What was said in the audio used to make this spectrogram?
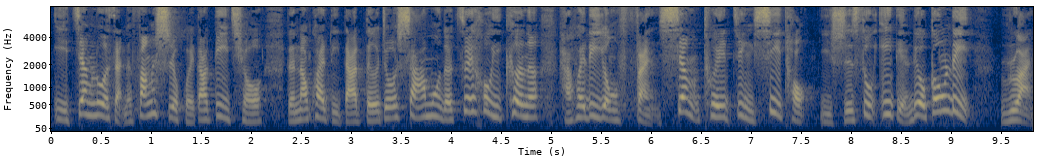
以降落伞的方式回到地球。等到快抵达德州沙漠的最后一刻呢，还会利用反向推进系统，以时速一点六公里软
